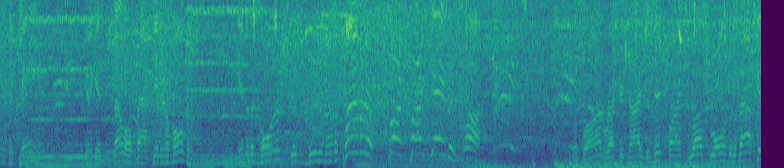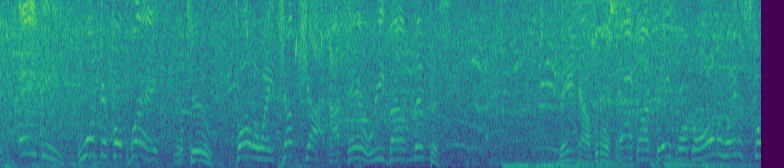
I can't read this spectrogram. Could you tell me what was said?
in the game. Gonna get Melo back in in a moment. Into the corner. Good movement on the perimeter. Blocked by Davis. Ah. LeBron recognizes it. Finds Russ rolling to the basket. AD. Wonderful play. The two. Fall away jump shot. Not there. Rebound Memphis. Bane now going to attack on Bazemore. Go all the way to score.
